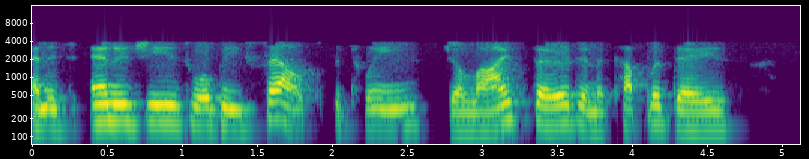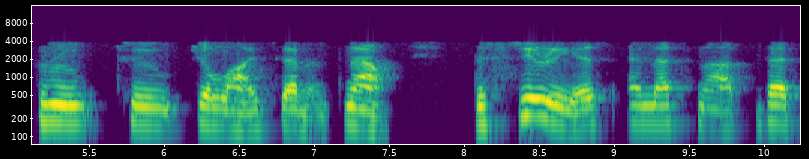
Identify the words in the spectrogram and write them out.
And its energies will be felt between July 3rd in a couple of days through to July 7th. Now, the Sirius, and that's not, that's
